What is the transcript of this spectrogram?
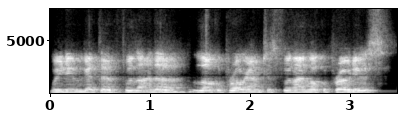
We do. We get the Food Lion, the local program, which is Food Lion Local Produce.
